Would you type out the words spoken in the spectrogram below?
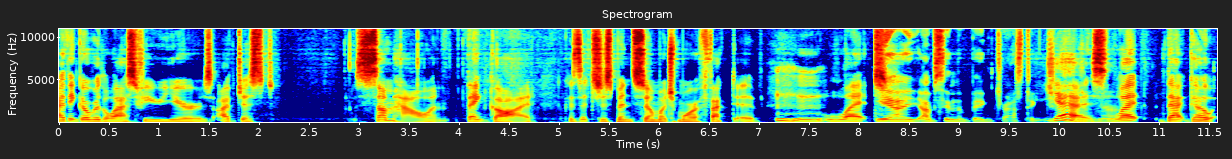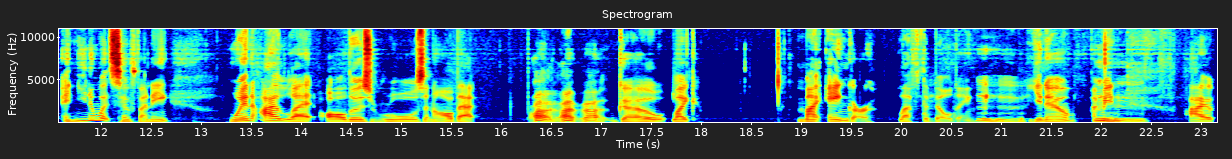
I think over the last few years, I've just somehow, and thank God, because it's just been so much more effective. Mm-hmm. Let Yeah, I've seen the big drastic change. yes, that. let that go. And you know what's so funny? When I let all those rules and all that go, like my anger left the building. Mm-hmm. You know, I mean, I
